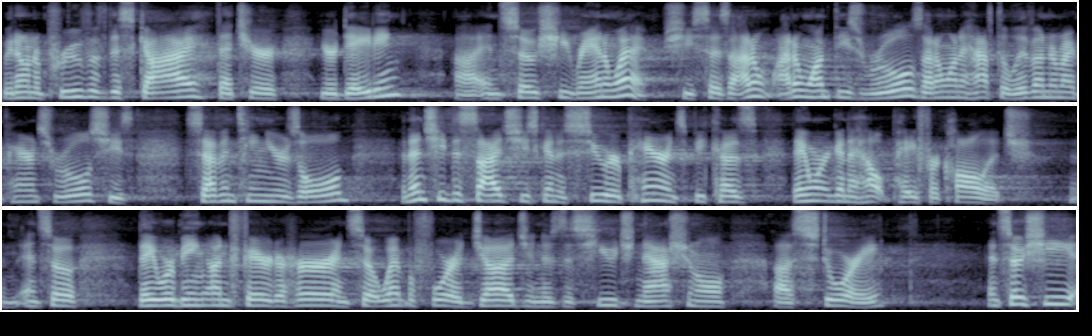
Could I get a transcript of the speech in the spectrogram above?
We don't approve of this guy that you're, you're dating. Uh, and so she ran away. She says, I don't, I don't want these rules. I don't want to have to live under my parents' rules. She's 17 years old. And then she decides she's going to sue her parents because they weren't going to help pay for college. And, and so they were being unfair to her, and so it went before a judge, and there's this huge national uh, story. And so she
